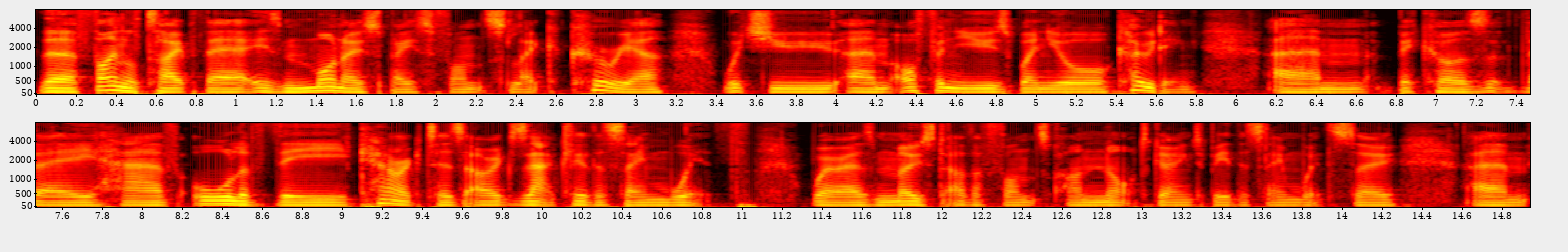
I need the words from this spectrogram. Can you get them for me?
The final type there is monospace fonts like Courier, which you um, often use when you're coding um, because they have all of the characters are exactly the same width, whereas most other fonts are not going to be the same width. So um,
